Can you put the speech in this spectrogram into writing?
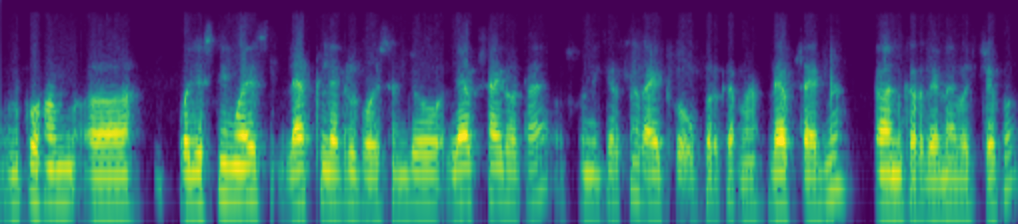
उनको हम positioning wise left lateral position जो लेफ़्ट साइड होता है, उसको नीचे रखना राइट को ऊपर करना। लेफ़्ट साइड में टर्न कर देना है बच्चे को।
